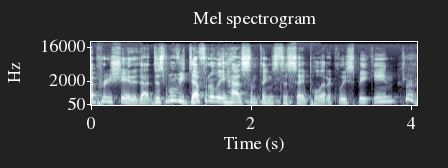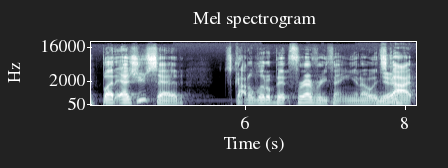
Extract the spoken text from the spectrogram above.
appreciated that. This movie definitely has some things to say politically speaking. Sure. But as you said, it's got a little bit for everything. You know, it's Yeah. got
